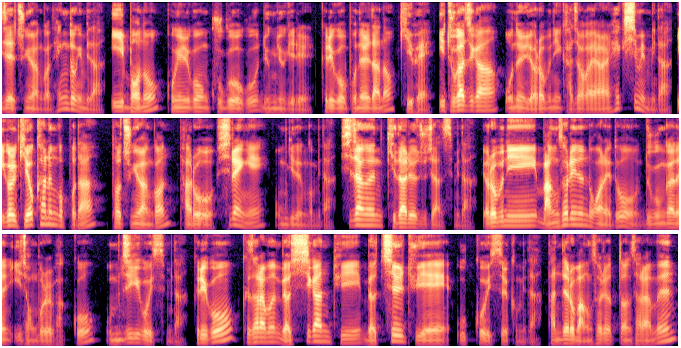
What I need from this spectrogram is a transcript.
이제 중요한 건 행동입니다. 이 번호 010-9959-6611 그리고 보낼 단어 기회 이 두 가지가 오늘 여러분이 가져가야 할 핵심입니다. 이걸 기억하는 것보다 더 중요한 건 바로 실행에 옮기는 겁니다. 시장은 기다려주지 않습니다. 여러분이 망설이는 동안에도 누군가는 이 정보를 받고 움직이고 있습니다. 그리고 그 사람은 몇 시간 뒤, 며칠 뒤에 웃고 있을 겁니다. 반대로 망설였던 사람은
